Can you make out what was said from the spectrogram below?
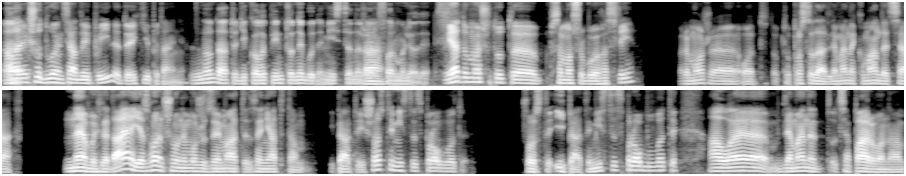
Але а... якщо Дуен сяде і поїде, то які питання? Ну так, да, тоді Колопінто не буде місця, на жаль, Формулі 1. Я думаю, що тут е, само собою Гаслі переможе. От, тобто, просто да, для мене команда ця не виглядає. Я згоден, що вони можуть займати, зайняти там і п'яте, і шосте місце спробувати. Шосте і п'яте місце спробувати. Але для мене ця пара, вона.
